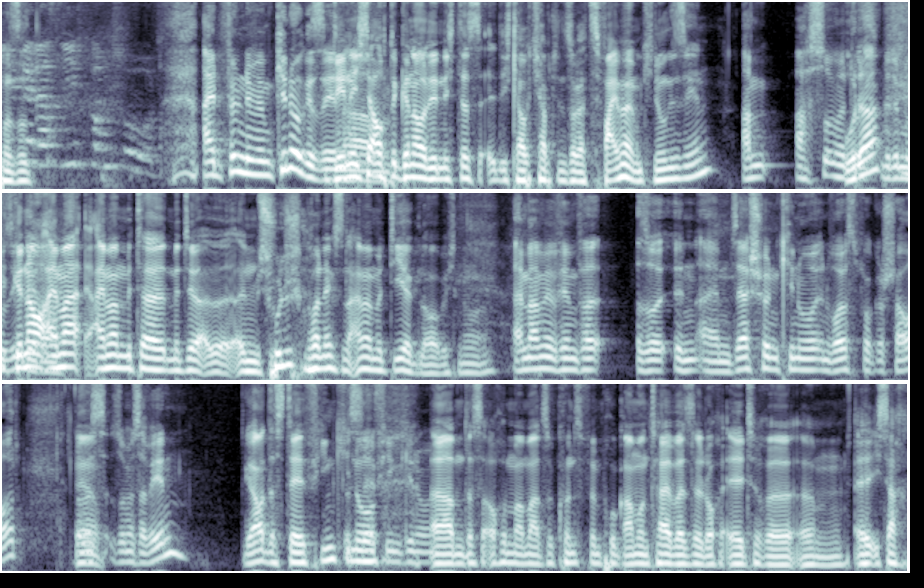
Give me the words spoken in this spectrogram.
Also, das Lied vom Tod. Ein Film, den wir im Kino gesehen den haben. ich auch, genau, den ich das, ich glaube, ich habe den sogar zweimal im Kino gesehen, Am, ach so, mit, oder? mit der Musik. genau, einmal, einmal mit der, mit der, äh, im schulischen Kontext und einmal mit dir, glaube ich nur. Einmal haben wir auf jeden Fall also in einem sehr schönen Kino in Wolfsburg geschaut. Sollen Ja. wir es erwähnen? Ja, das Delfin-Kino. Das Delfin-Kino. Ähm, das ist auch immer mal so Kunstfilmprogramm und teilweise doch ältere, ähm, äh, ich sag,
